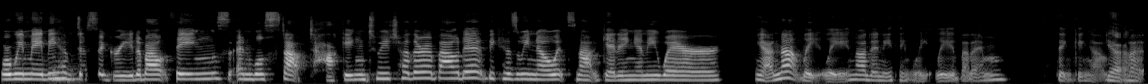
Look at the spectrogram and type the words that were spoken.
where we maybe mm-hmm. have disagreed about things and we'll stop talking to each other about it because we know it's not getting anywhere. Yeah, not lately, not anything lately that I'm thinking of. Yeah. But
